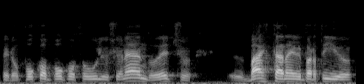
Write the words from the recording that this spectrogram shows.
pero poco a poco fue evolucionando. De hecho, va a estar en el partido.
